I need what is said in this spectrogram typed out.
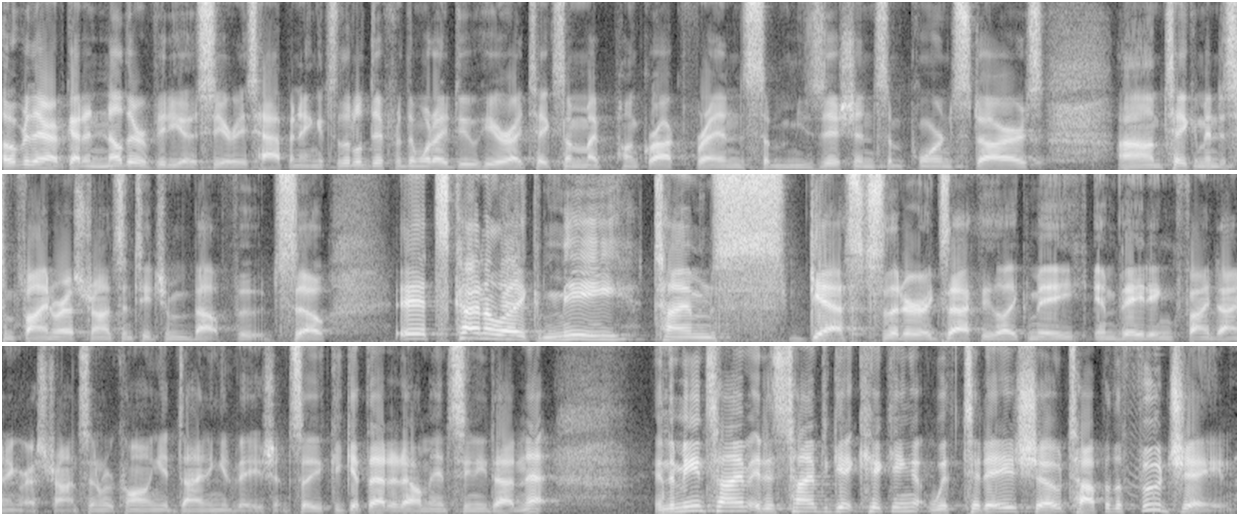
over there, I've got another video series happening. It's a little different than what I do here. I take some of my punk rock friends, some musicians, some porn stars, um, take them into some fine restaurants and teach them about food. So it's kind of like me times guests that are exactly like me invading fine dining restaurants, and we're calling it Dining Invasion. So you could get that at almancini.net. In the meantime, it is time to get kicking with today's show, Top of the Food Chain,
